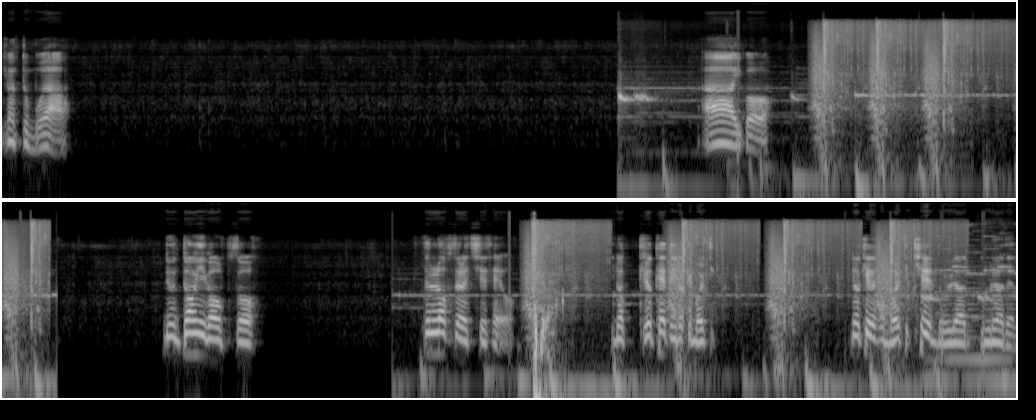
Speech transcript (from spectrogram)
이건 또 뭐야? 아 이거 눈덩이가 없어. 슬럽스를 치세요. 이렇게 그렇게 해도 이렇게 멀티 이렇게 해서 멀티키를 노려 노려야 되니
